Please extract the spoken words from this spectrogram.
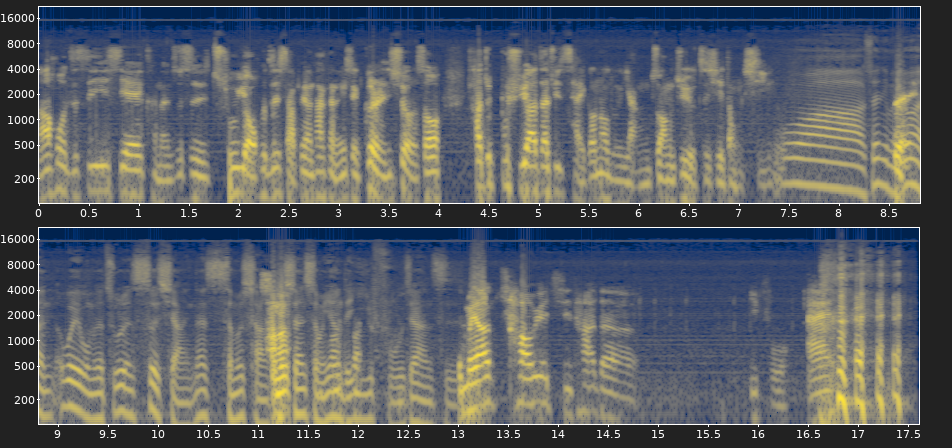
然后或者是一些可能就是出游或者是小朋友他可能一些个人秀的时候，他就不需要再去采购那种洋装，就有这些东西。哇！所以你们都很为我们的族人设想，那什么场合穿什么样的衣服这样子我。们要超越其他的衣服，哎，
